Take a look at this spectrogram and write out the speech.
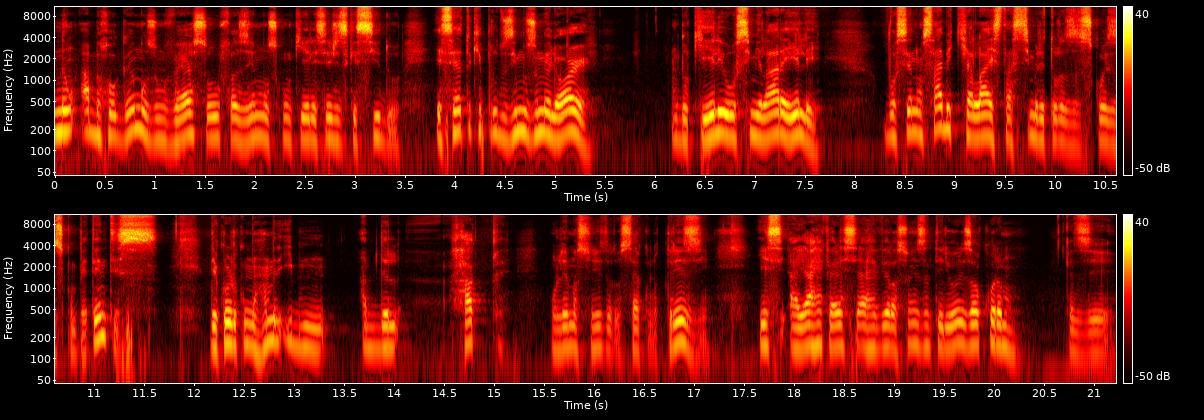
Não abrogamos um verso ou fazemos com que ele seja esquecido, exceto que produzimos o melhor do que ele ou similar a ele. Você não sabe que Allah está acima de todas as coisas competentes? De acordo com Muhammad ibn Abdel Haq, um lema sunita do século XIII, esse ayah refere-se a revelações anteriores ao Corão, quer dizer,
